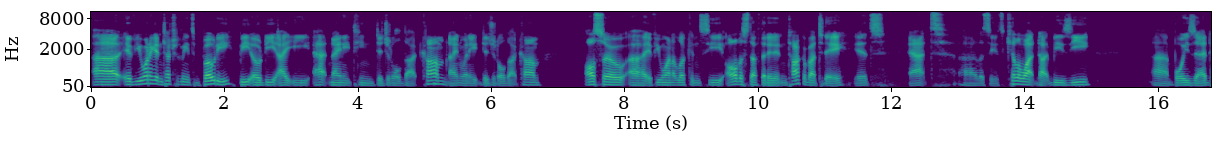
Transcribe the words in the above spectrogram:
Uh, if you want to get in touch with me, it's Bodie, B O D I E, at 918digital.com, 918digital.com. Also, uh, if you want to look and see all the stuff that I didn't talk about today, it's at, uh, let's see, it's kilowatt.bz, uh, boyzed.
